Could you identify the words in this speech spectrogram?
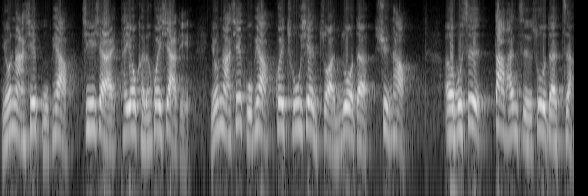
有哪些股票接下来它有可能会下跌。有哪些股票会出现转弱的讯号，而不是大盘指数的涨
